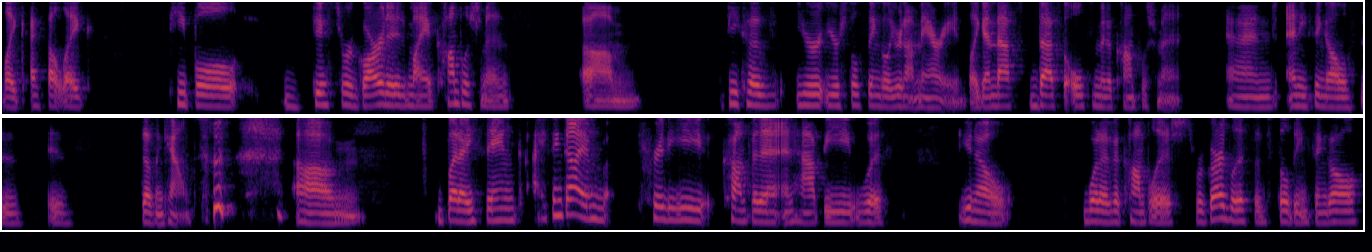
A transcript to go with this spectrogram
like I felt like people disregarded my accomplishments um because you're you're still single you're not married like and that's that's the ultimate accomplishment and anything else is is doesn't count. Um but i think i think i'm pretty confident and happy with you know what i've accomplished regardless of still being single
